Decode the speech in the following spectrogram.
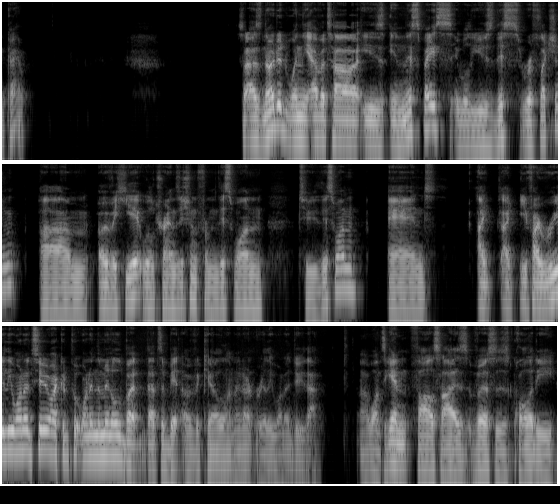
Okay. So as noted, when the avatar is in this space, it will use this reflection. Um, over here, it will transition from this one to this one. And I, I, if I really wanted to, I could put one in the middle, but that's a bit overkill, and I don't really want to do that. Uh, once again, file size versus quality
